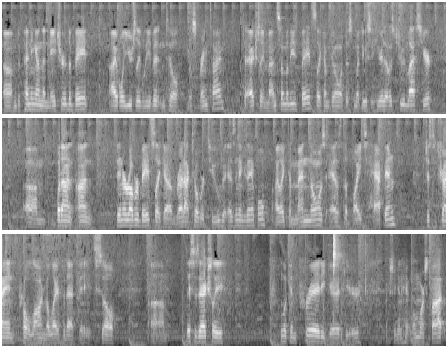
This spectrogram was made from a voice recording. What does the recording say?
Um, depending on the nature of the bait, I will usually leave it until the springtime to actually mend some of these baits, like I'm doing with this Medusa here that was chewed last year. Um, but on, on thinner rubber baits, like a Red October tube as an example, I like to mend those as the bites happen, just to try and prolong the life of that bait. So um, this is actually looking pretty good here. Actually gonna hit one more spot.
